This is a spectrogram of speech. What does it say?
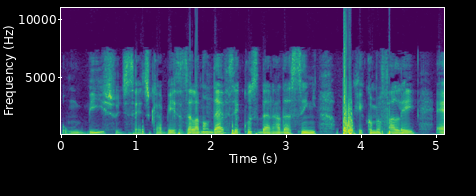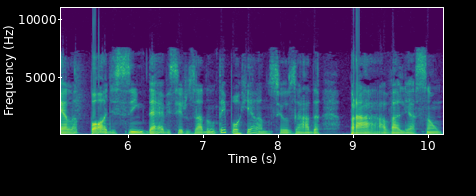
um bicho de sete cabeças, ela não deve ser considerada assim, porque como eu falei, ela pode sim, deve ser usada, não tem por que ela não ser usada para avaliação.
